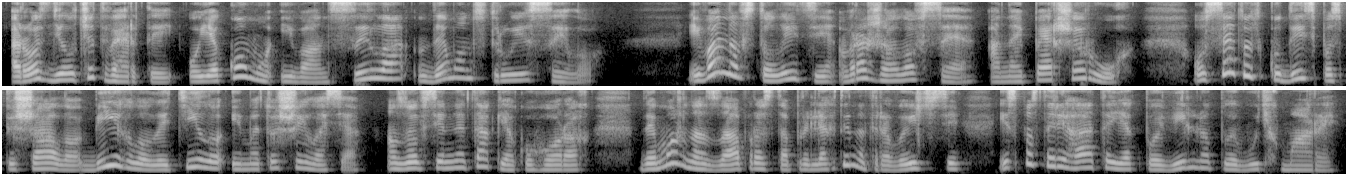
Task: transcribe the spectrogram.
Розділ четвертий, у якому Іван Сила демонструє силу. Івана в столиці вражало все, а найперше рух. Усе тут кудись поспішало, бігло, летіло і метушилося. Зовсім не так, як у горах, де можна запросто прилягти на травичці і спостерігати, як повільно пливуть хмари.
